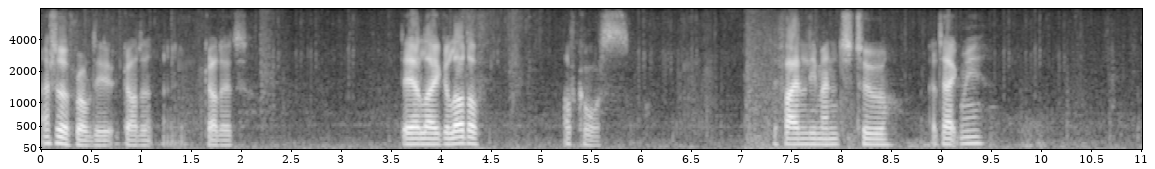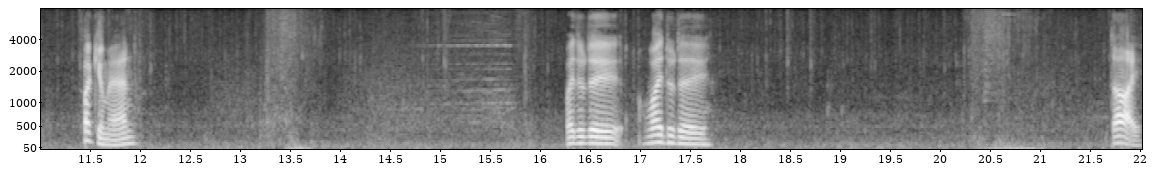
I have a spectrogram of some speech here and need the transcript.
I should have probably got it. Got it. They are like a lot of... Of course. They finally managed to attack me. Fuck you, man. Why do they... Why do they... Die?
